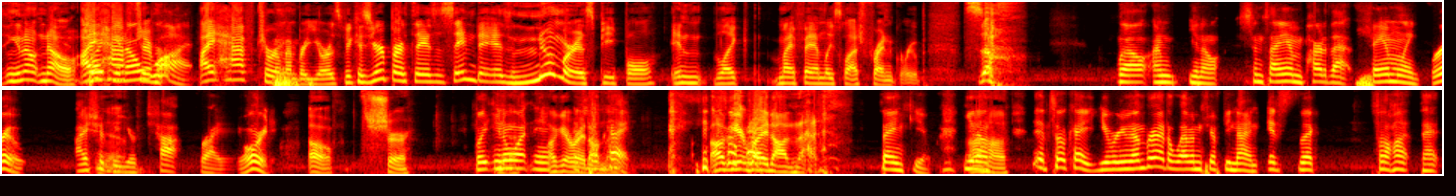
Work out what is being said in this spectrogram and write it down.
you know, no. I But you have know to. what? I have to remember yours because your birthday is the same day as numerous people in like my family slash friend group. So Well, I'm. You know, since I am part of that family group, I should Yeah. be your top priority. oh sure, But you know what, Nick? I'll get right It's on that. okay. I'll get right on that. Thank you. You know, uh-huh. it's okay. You remember at 11:59. It's the thought that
